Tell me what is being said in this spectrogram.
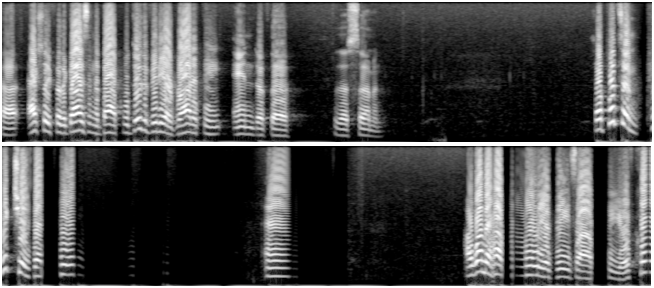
Uh, actually, for the guys in the back, we'll do the video right at the end of the, the sermon. So I put some pictures up here. And I wonder how you. Of course.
